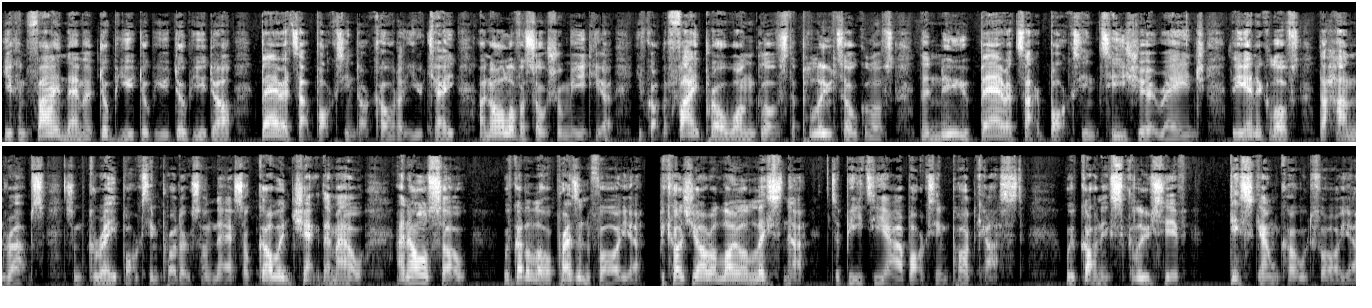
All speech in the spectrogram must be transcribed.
You can find them at www.bearattackboxing.com boxing.co.uk and all over social media. You've got the Fight Pro 1 gloves, the Pluto gloves, the new Bear Attack Boxing t shirt range, the inner gloves, the hand wraps, some great boxing products on there. So go and check them out. And also, we've got a little present for you. Because you're a loyal listener to BTR Boxing Podcast, we've got an exclusive discount code for you.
